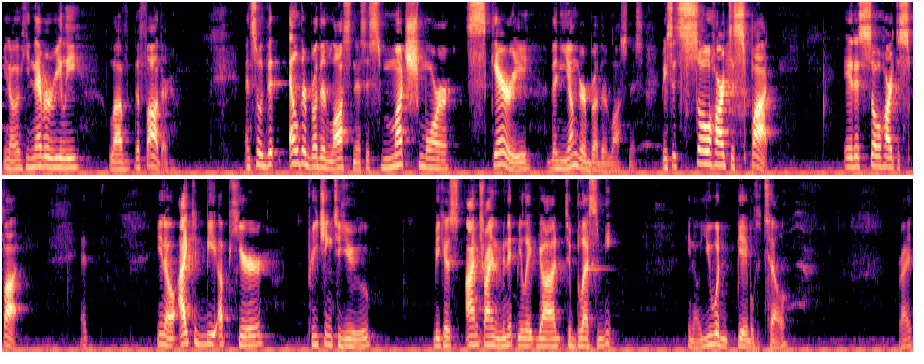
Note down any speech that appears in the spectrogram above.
you know, he never really loved the Father. And so the elder brother lostness is much more scary than younger brother lostness because it's so hard to spot. It is so hard to spot. And, you know, I could be up here preaching to you because I'm trying to manipulate God to bless me. You know, you wouldn't be able to tell. Right?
